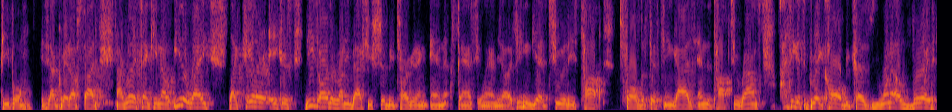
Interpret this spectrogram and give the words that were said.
People. He's got great upside. And I really think, you know, either way, like Taylor Akers, these are the running backs you should be targeting in fantasy land. You know, if you can get two of these top 12 to 15 guys in the top two rounds, I think it's a great call because you want to avoid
